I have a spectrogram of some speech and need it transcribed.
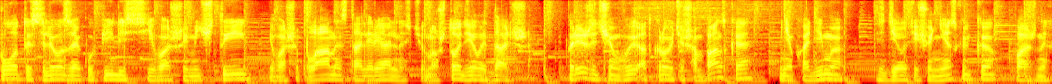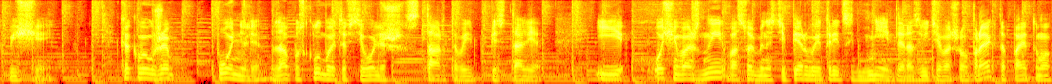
пот и слезы окупились, и ваши мечты, и ваши планы стали реальностью. Но что делать дальше? Прежде чем вы откроете шампанское, необходимо сделать еще несколько важных вещей. Как вы уже поняли, запуск клуба это всего лишь стартовый пистолет – и очень важны, в особенности, первые 30 дней для развития вашего проекта, поэтому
